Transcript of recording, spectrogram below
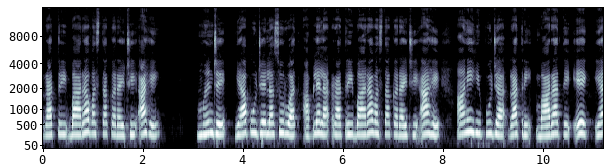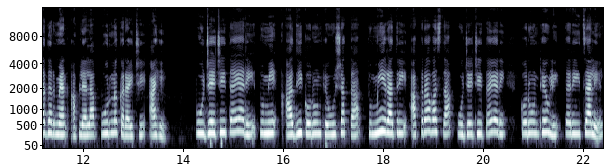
रात्री बारा वाजता करायची आहे. म्हणजे ह्या पूजेला सुरुवात आपल्याला रात्री बारा वाजता करायची आहे आणि ही पूजा रात्री बारा ते एक या दरम्यान आपल्याला पूर्ण करायची आहे. पूजेची तयारी तुम्ही आधी करून ठेवू शकता. तुम्ही रात्री अकरा वाजता पूजेची तयारी करून ठेवली तरी चालेल.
